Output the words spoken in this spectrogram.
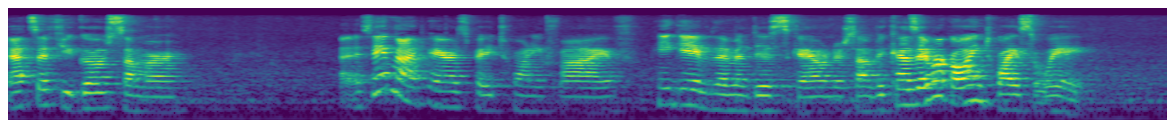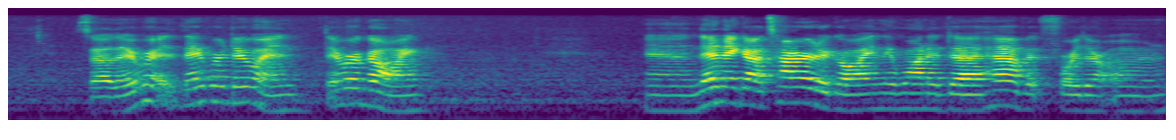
That's if you go somewhere. I think my parents paid 25. He gave them a discount or something because they were going twice a week. So they were they were doing, they were going. And then they got tired of going. They wanted to have it for their own.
